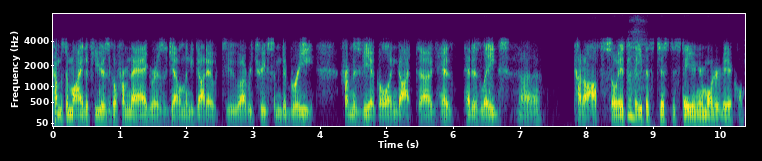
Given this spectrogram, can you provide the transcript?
comes to mind a few years ago from Niagara is a gentleman who got out to uh, retrieve some debris from his vehicle and got uh, has had his legs uh, cut off. So it's safest just to stay in your motor vehicle.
